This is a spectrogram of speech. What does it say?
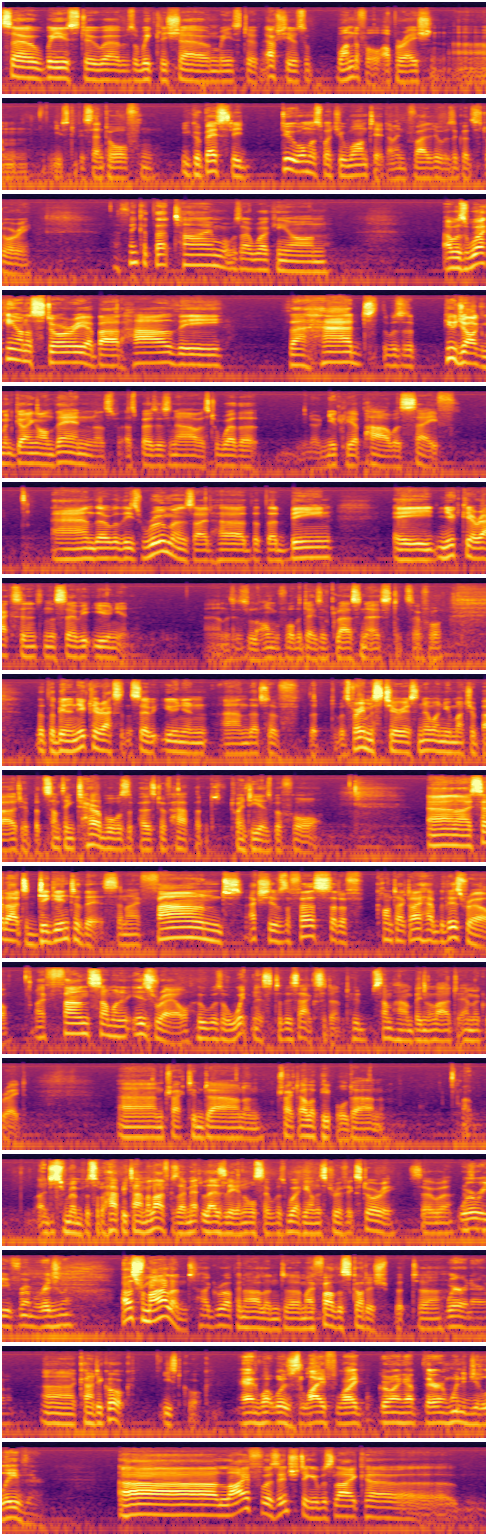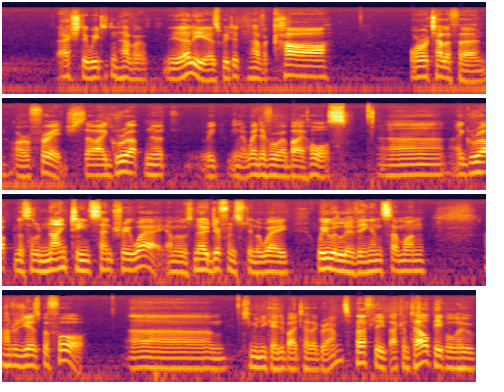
So we used to, uh, it was a weekly show, and we used to, actually, it was a wonderful operation. Um, used to be sent off, and you could basically do almost what you wanted, I mean, provided it was a good story. I think at that time, what was I working on? I was working on a story about how the, there had, there was a huge argument going on then, as, I suppose is now, as to whether, you know, nuclear power was safe. And there were these rumors I'd heard that there'd been a nuclear accident in the Soviet Union. And this is long before the days of Glasnost and so forth. That there'd been a nuclear accident in the Soviet Union and that, of, that was very mysterious, no one knew much about it, but something terrible was supposed to have happened 20 years before. And I set out to dig into this, and I found actually, it was the first sort of contact I had with Israel. I found someone in Israel who was a witness to this accident, who'd somehow been allowed to emigrate, and tracked him down and tracked other people down. I, just remember sort of happy time of life because I met Leslie and also was working on this terrific story. So, uh, Where were you from originally? I was from Ireland. I grew up in Ireland. Uh, my father's Scottish, but uh, Where in Ireland? uh, County Cork, East Cork. And what was life like growing up there, and when did you leave there? Uh, life was interesting. It was like, uh, actually, we didn't have a, in the early years, we didn't have a car or a telephone or a fridge. So I grew up, we you know, went everywhere by horse. Uh, I grew up in a sort of 19th century way. I mean, there was no difference between the way we were living and someone 100 years before. Um, communicated by telegram. It's perfectly, I can tell people who,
